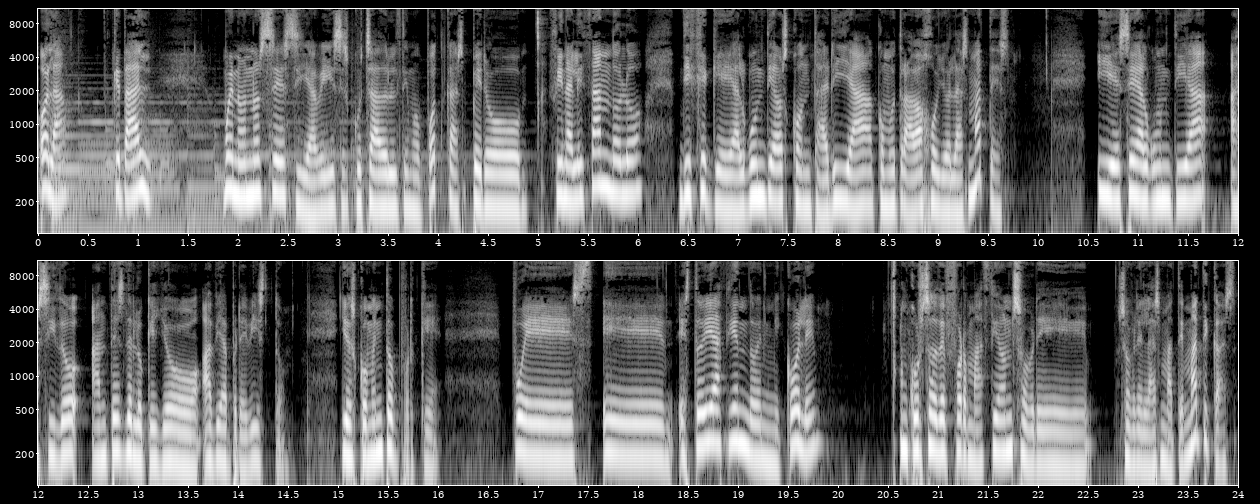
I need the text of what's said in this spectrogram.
Hola, ¿qué tal? Bueno, no sé si habéis escuchado el último podcast, pero finalizándolo dije que algún día os contaría cómo trabajo yo las mates. Y ese algún día ha sido antes de lo que yo había previsto. Y os comento por qué. Pues eh, estoy haciendo en mi cole un curso de formación sobre, sobre las matemáticas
